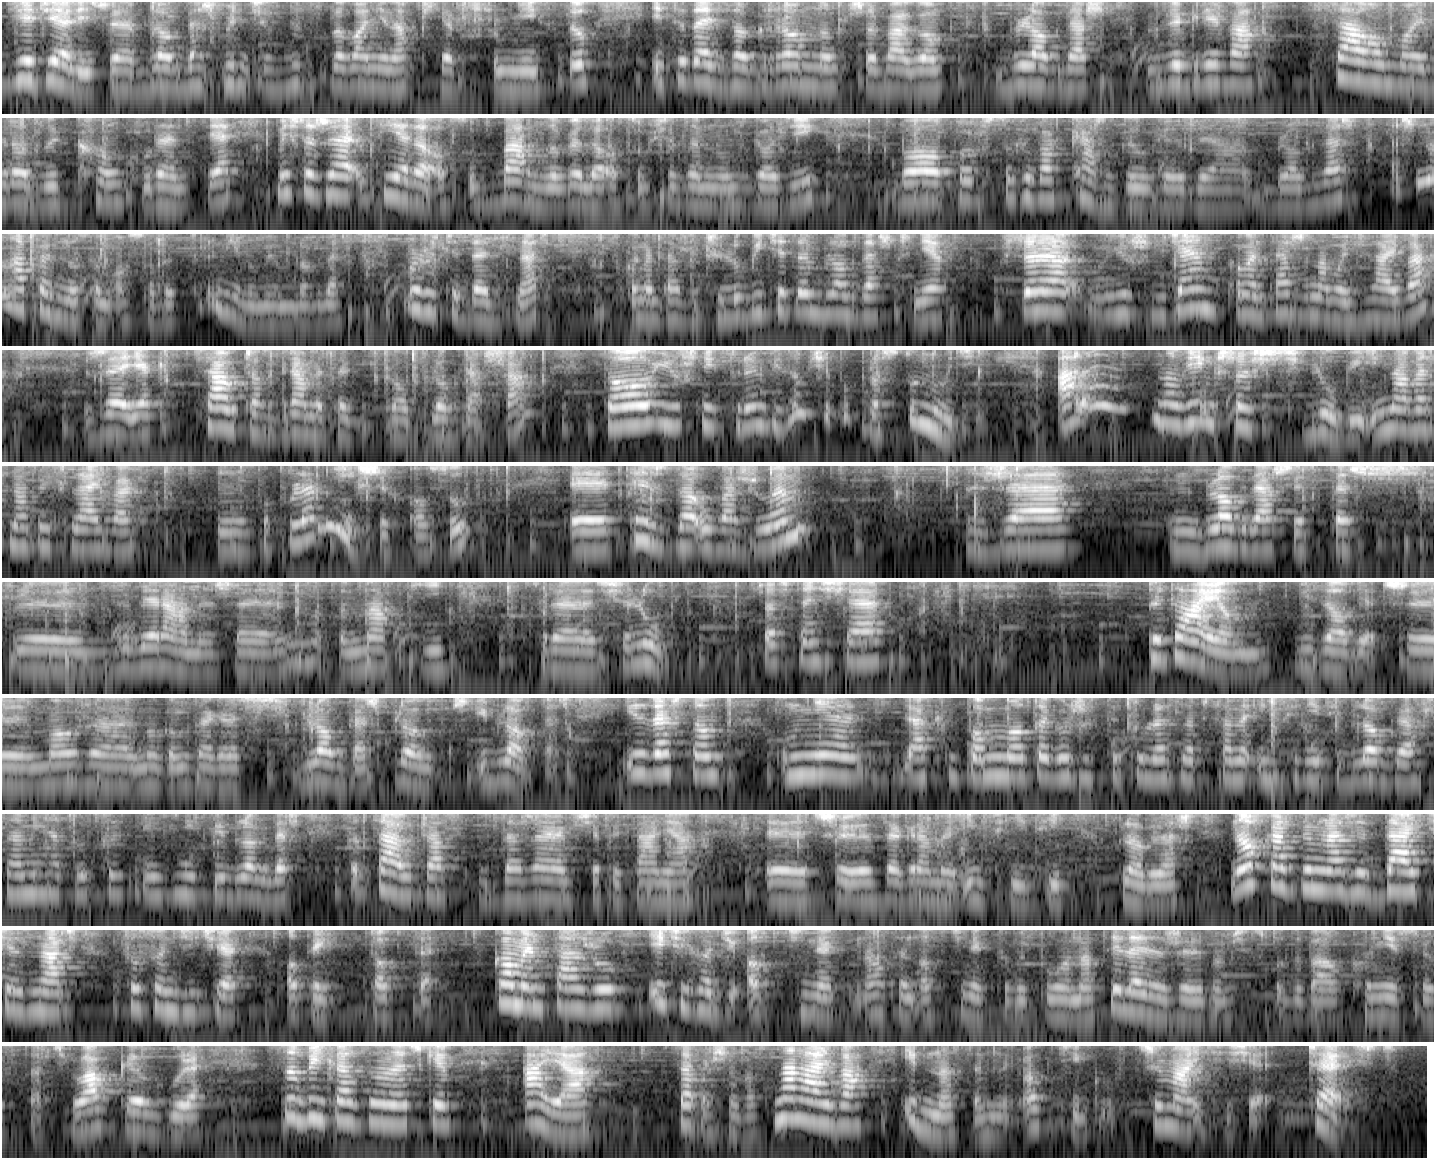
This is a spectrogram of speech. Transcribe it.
wiedzieli, że Blogdash będzie zdecydowanie na pierwszym miejscu. I tutaj z ogromną przewagą Blogdash wygrywa całą, moi drodzy, konkurencję. Myślę, że wiele osób, bardzo wiele osób się ze mną zgodzi, bo po prostu chyba każdy uwielbia Blogdash. Znaczy, no na pewno są osoby, które nie lubią Blogdash. Możecie dać znać w komentarzu, czy lubicie ten Blogdash, czy nie. Szczerze, już widziałem komentarze na moich live'ach, że jak cały czas gramy tego Blogdasha, to już niektórym widzom się po prostu nudzi. Ale no większość lubi i nawet na tych live'ach mm, popularniejszych osób y, też zauważyłem, że ten blog dash jest też y, wybierany, że ma te mapki, które się lubi. Że w sensie pytają widzowie, czy może mogą zagrać blog dash, blog dash i blog dash. I zresztą u mnie, jak pomimo tego, że w tytule jest napisane Infinity Block Dash, na miniaturce jest Infinity Block Dash, to cały czas zdarzają się pytania, y, czy zagramy Infinity Block Dash. No w każdym razie dajcie znać, co sądzicie o tej topce w komentarzu. Jeśli chodzi o odcinek, no ten odcinek to by było na tyle. Jeżeli Wam się spodobało, koniecznie zostawcie łapkę w górę, subika z dzwoneczkiem, a ja zapraszam Was na live'a i do następnych odcinków. Trzymajcie się, cześć!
